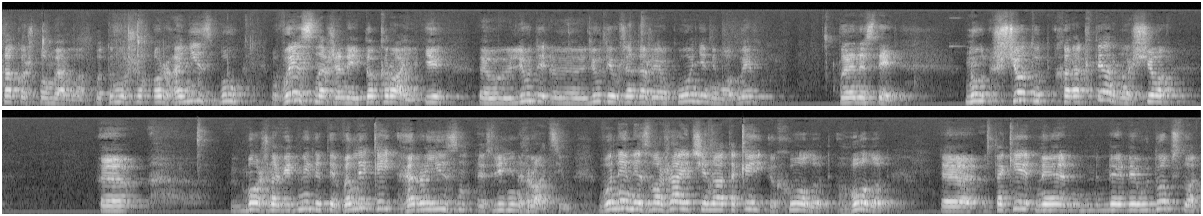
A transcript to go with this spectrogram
також померла, тому що організм був виснажений до краю. І е, люди, е, люди вже навіть евакуовані не могли перенести. Ну, що тут характерно, що е, можна відмітити великий героїзм з лінінградців. Вони, незважаючи на такий холод, голод, такі не, не, неудобства,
